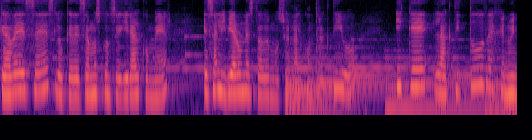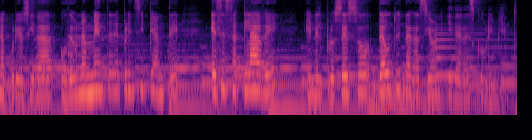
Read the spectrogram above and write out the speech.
que a veces lo que deseamos conseguir al comer es aliviar un estado emocional contractivo y que la actitud de genuina curiosidad o de una mente de principiante es esa clave en el proceso de autoindagación y de descubrimiento.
